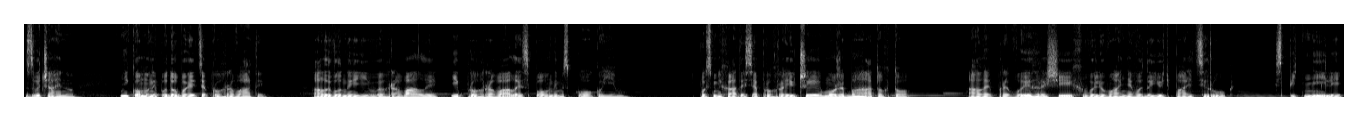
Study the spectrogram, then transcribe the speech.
Звичайно, нікому не подобається програвати, але вони і вигравали, і програвали з повним спокоєм. Посміхатися програючи може багато хто, але при виграші хвилювання видають пальці рук, спітнілі,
